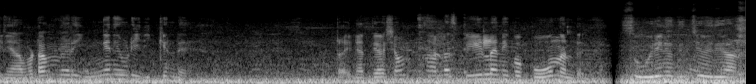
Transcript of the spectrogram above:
ഇനി അവിടം വരെ ഇങ്ങനെ ഇവിടെ ഇരിക്കണ്ടേ? ട്രെയിൻ അത്യാവശ്യം നല്ല സ്പീഡിൽ തന്നെ ഇപ്പോൾ പോകുന്നുണ്ട്. സൂര്യൻ ഉദിച്ചു വരികയാണ്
